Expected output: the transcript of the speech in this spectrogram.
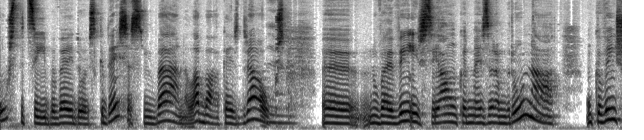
uzticība veidojas, kad es esmu bērna labākais draugs. Jā. Uh, nu, vai vīrs, ja, un kad mēs varam runāt, un ka viņš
